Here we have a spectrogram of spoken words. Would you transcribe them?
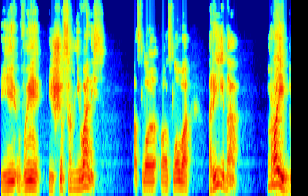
И вы еще сомневались от слова, от слова риба, райб.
